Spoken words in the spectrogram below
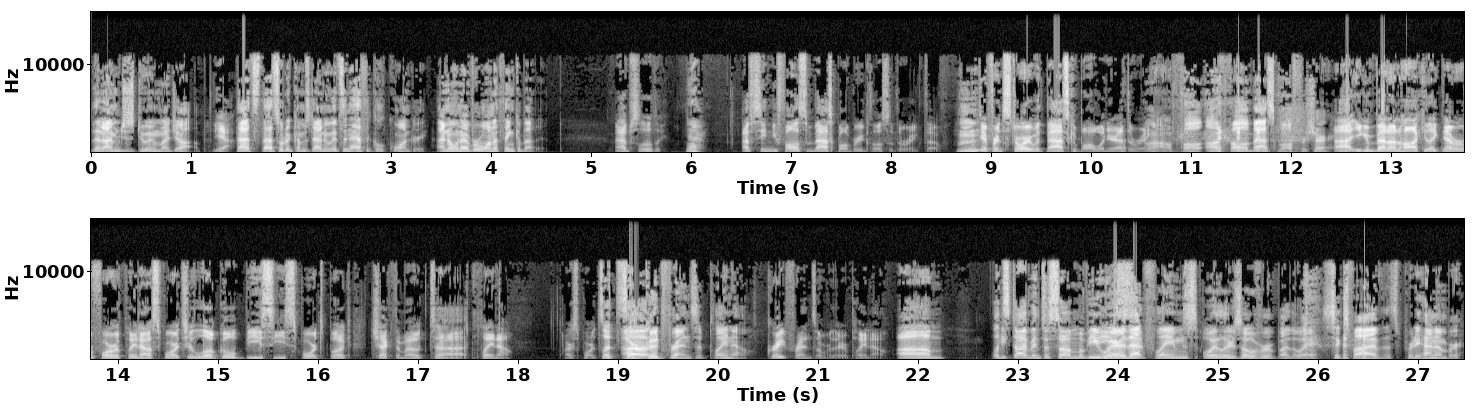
that I'm just doing my job. Yeah. That's that's what it comes down to. It's an ethical quandary. I don't ever want to think about it. Absolutely. Yeah. I've seen you follow some basketball pretty close at the rink, though. Hmm? Different story with basketball when you're at the rink. Well, I'll follow, I'll follow basketball for sure. Uh, you can bet on hockey like never before with Play Now Sports, your local BC sports book. Check them out. Uh, Play Now, our sports. Let's Our uh, good friends at Play Now. great friends over there. at Play Now. Um, let's dive into some of Beware these. that Flames Oilers over, by the way. Six five. That's a pretty high number.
